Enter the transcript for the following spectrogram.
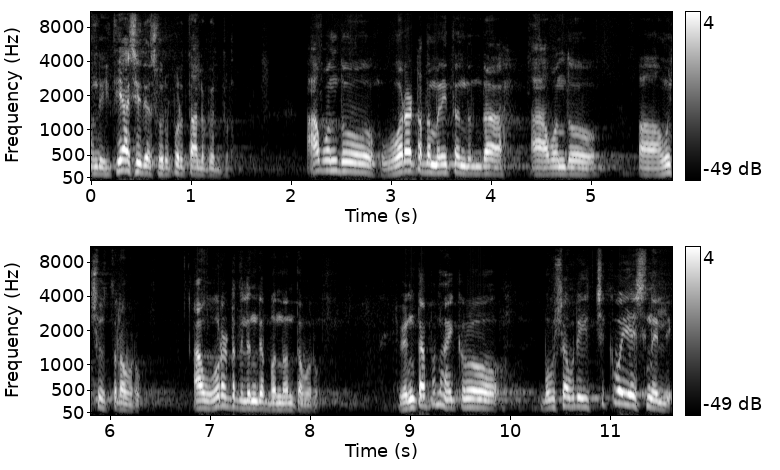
ಒಂದು ಇತಿಹಾಸ ಇದೆ ಸುರಪುರ ತಾಲೂಕದ್ದು. ಆ ಒಂದು ಹೋರಾಟದ ಮನೆತನದಿಂದ ಆ ಒಂದು ವಂಶಸ್ಥರವರು ಆ ಹೋರಾಟದಲ್ಲಿಂದ ಬಂದಂಥವರು. ವೆಂಕಟಪ್ಪ ನಾಯ್ಕರು ಬಹುಶಃ ಅವರು ಈ ಚಿಕ್ಕ ವಯಸ್ಸಿನಲ್ಲಿ,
